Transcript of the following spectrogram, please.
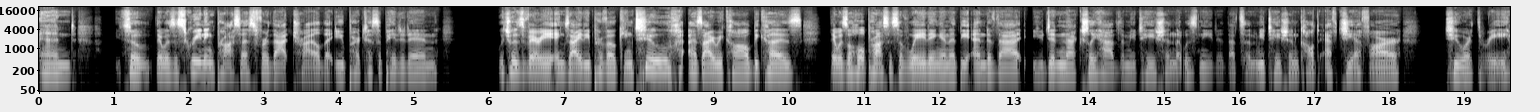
And so there was a screening process for that trial that you participated in which was very anxiety provoking too as i recall because there was a whole process of waiting and at the end of that you didn't actually have the mutation that was needed. That's a mutation called fgfr 2 or 3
